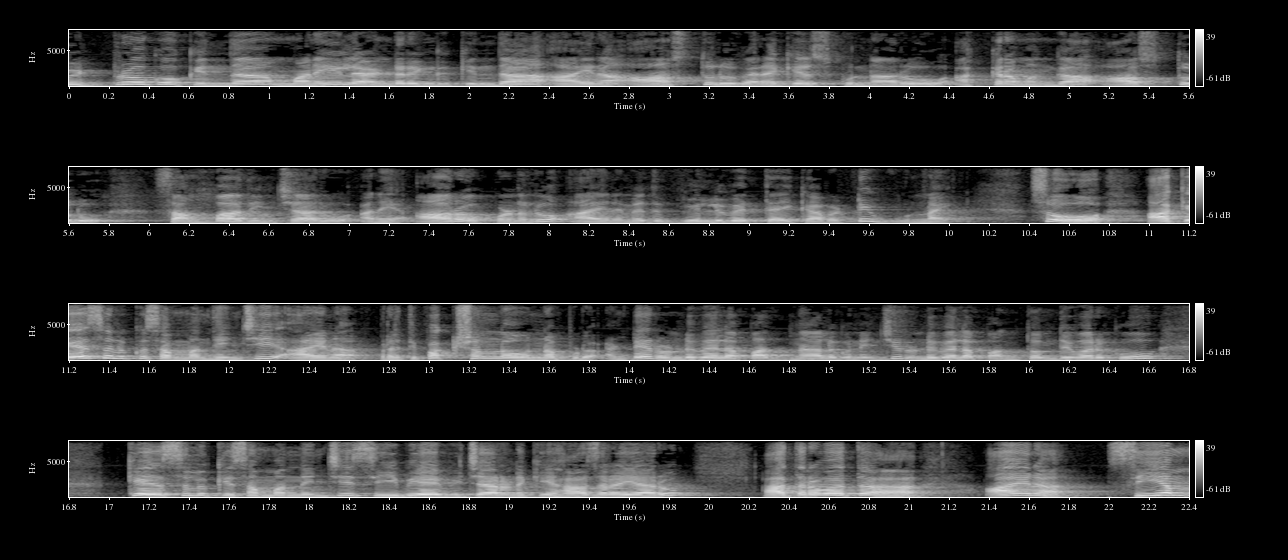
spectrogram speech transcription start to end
క్విడ్ ప్రోకో కింద మనీ లాండరింగ్ కింద ఆయన ఆస్తులు వెనకేసుకున్నారు. అక్రమంగా ఆస్తులు సంపాదించారు అనే ఆరోపణలు ఆయన మీద వెల్లువెత్తాయి కాబట్టి ఉన్నాయి. సో ఆ కేసులకు సంబంధించి ఆయన ప్రతిపక్షంలో ఉన్నప్పుడు అంటే రెండు వేల పద్నాలుగు నుంచి రెండు వేల పంతొమ్మిది వరకు కేసులకి సంబంధించి సిబిఐ విచారణకి హాజరయ్యారు. ఆ తర్వాత ఆయన సీఎం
